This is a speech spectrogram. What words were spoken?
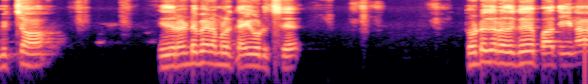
மிச்சம். இது ரெண்டுமே நம்மளுக்கு கை கொடுச்சு தொட்டுக்கிறதுக்கு பார்த்தீங்கன்னா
